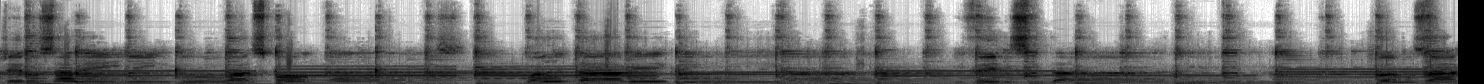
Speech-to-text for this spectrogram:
Jerusalém em tuas portas Quanta alegria e felicidade. Vamos à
